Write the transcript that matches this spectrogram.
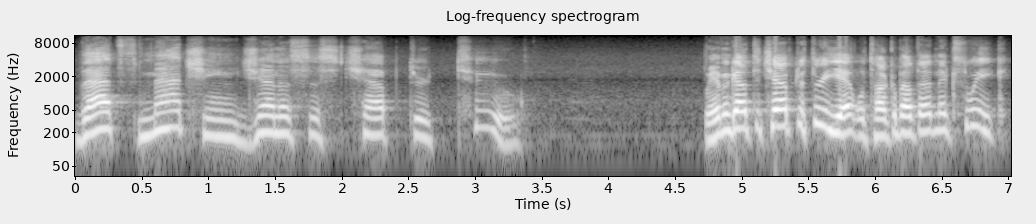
That's matching Genesis chapter 2. We haven't got to chapter 3 yet. We'll talk about that next week.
